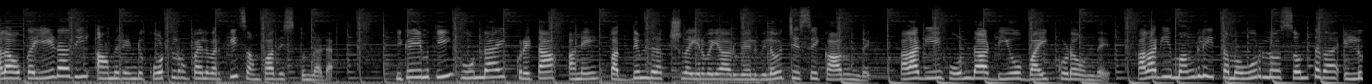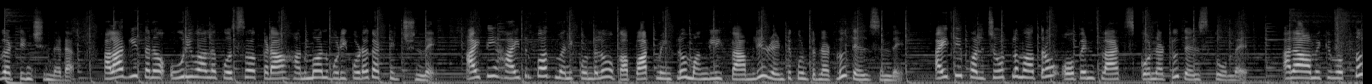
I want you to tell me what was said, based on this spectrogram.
అలా ఒక ఏడాది ఆమె రెండు కోట్ల రూపాయల వరకు సంపాదిస్తుందట. ఇక ఈమెకి హోండాయ్ క్రెటా అనే పద్దెనిమిది లక్షల ఇరవై ఆరు వేలు విలువ చేసే కారు ఉంది. అలాగే హోండా డియో బైక్ కూడా ఉంది. అలాగే మంగ్లీ తమ ఊరిలో సొంతగా ఇల్లు కట్టించిందట. అలాగే తన ఊరి వాళ్ళ కోసం అక్కడ హనుమాన్ గుడి కూడా కట్టించింది. అయితే హైదరాబాద్ మణికొండలో ఒక అపార్ట్మెంట్లో మంగ్లీ ఫ్యామిలీ రెంటుకుంటున్నట్లు తెలిసిందే. అయితే పలు చోట్ల మాత్రం ఓపెన్ ఫ్లాట్స్ కొన్నట్లు తెలుస్తోంది. అలా ఆమెకి మొత్తం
